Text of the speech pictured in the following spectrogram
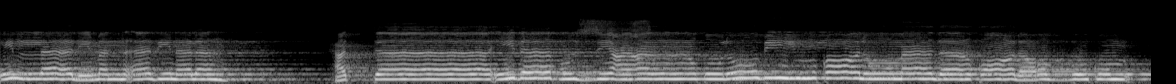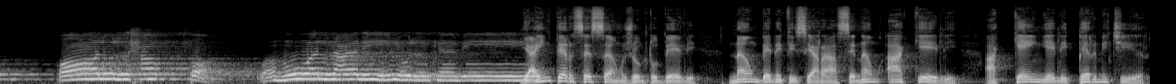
إلا لمن أذن له حتى إذا فزع عن قلوبهم قالوا ماذا قال ربكم E a intercessão junto dele não beneficiará senão aquele a quem ele permitir.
